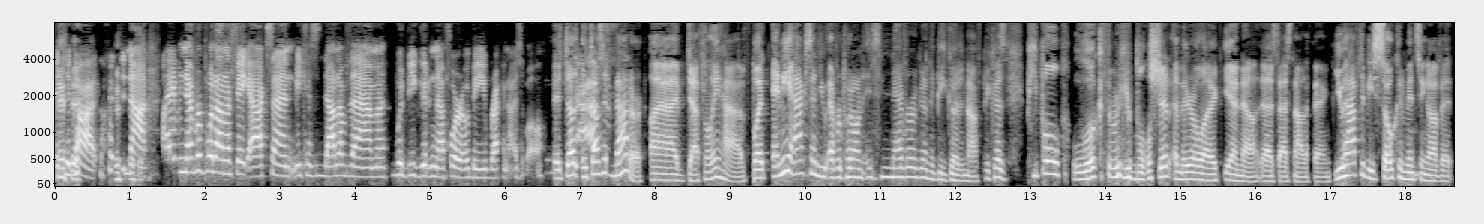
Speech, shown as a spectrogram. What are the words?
I did not. I did not. I have never put on a fake accent because none of them would be good enough where it would be recognizable. It does. It doesn't matter. I definitely have. But any accent you ever put on, it's never going to be good enough because people look through your bullshit and they're like, "Yeah, no, that's that's not a thing." You have to be so convincing of it.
